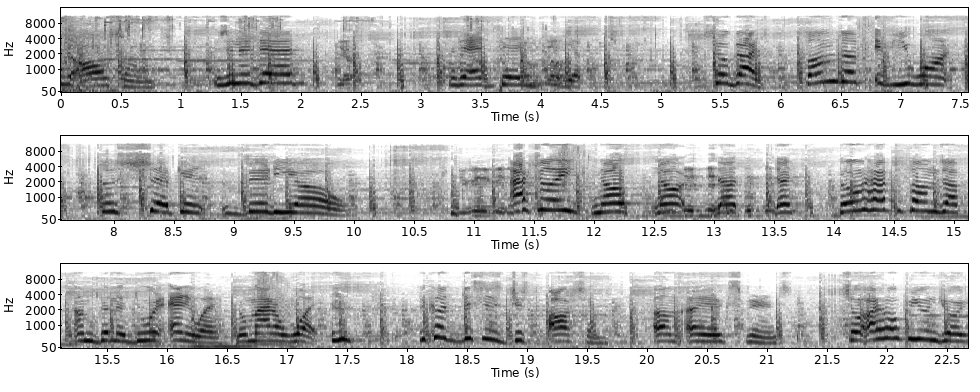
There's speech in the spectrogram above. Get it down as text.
is awesome, isn't it, Dad? Yep. My dad said, yep. So guys, thumbs up if you want the second video. You're gonna get Actually, no, no, no, no, don't have to thumbs up. I'm gonna do it anyway, no matter what. because this is just awesome. Um, I experienced it. So I hope you enjoy.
